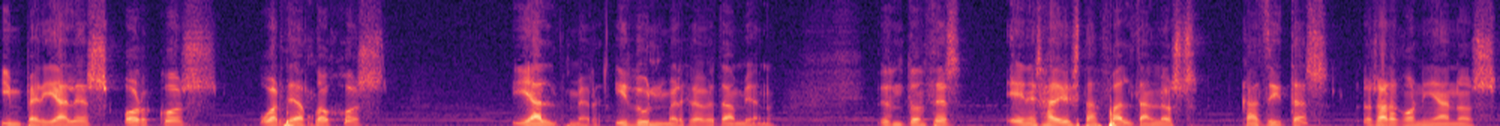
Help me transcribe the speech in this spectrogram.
imperiales, orcos, guardias rojos y Altmer. Y Dunmer creo que también. Entonces, en esa lista faltan los Kazitas, los Argonianos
